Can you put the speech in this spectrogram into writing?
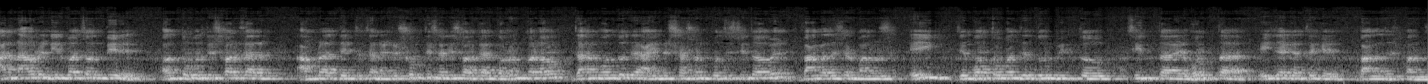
আর না হলে নির্বাচন দিয়ে অন্তর্বর্তী সরকার, আমরা দেখতে চান একটা শক্তিশালী সরকার গঠন করা হোক, যার মধ্য দিয়ে আইনের শাসন প্রতিষ্ঠিত হবে। বাংলাদেশের মানুষ এই যে বর্তমান যে দুর্বৃত্ত চিন্তায় হত্যা, এই জায়গা থেকে বাংলাদেশ মানুষ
